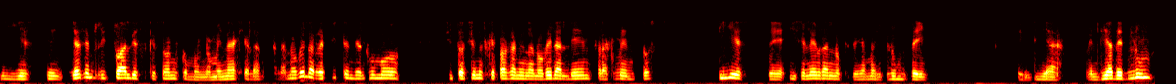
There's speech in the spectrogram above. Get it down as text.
y este y hacen rituales que son como en homenaje a la, a la novela repiten de algún modo situaciones que pasan en la novela leen fragmentos y este y celebran lo que se llama el Bloomsday el día el día de Bloom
